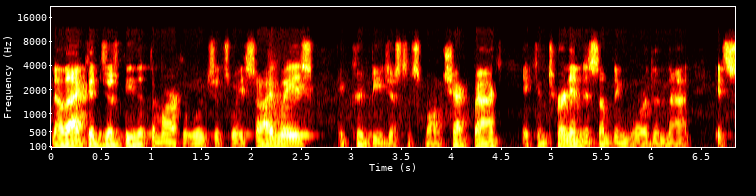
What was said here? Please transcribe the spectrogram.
Now, that could just be that the market works its way sideways. It could be just a small check back. It can turn into something more than that. It's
